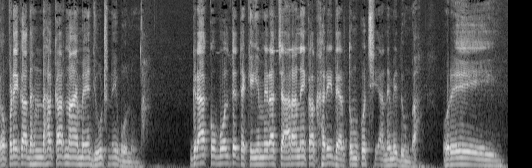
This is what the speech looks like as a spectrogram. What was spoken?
कपड़े का धंधा करना है, मैं झूठ नहीं बोलूँगा। ग्राहक को बोलते थे कि ये मेरा चार आने का खरीद है और तुमको छियाने में दूँगा। अरे!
